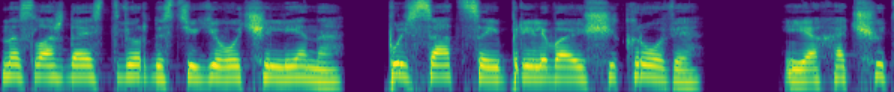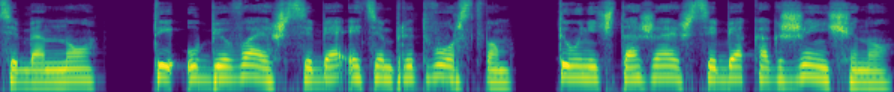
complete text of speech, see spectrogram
наслаждаясь твердостью его члена, пульсацией приливающей крови. «Я хочу тебя, но ты убиваешь себя этим притворством, ты уничтожаешь себя как женщину».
